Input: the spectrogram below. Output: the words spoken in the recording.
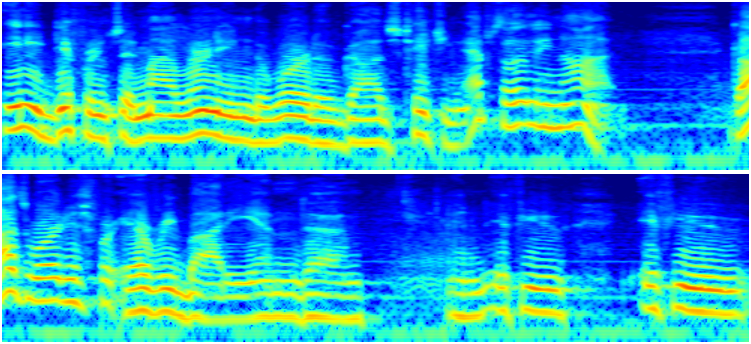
any difference in my learning the Word of God's teaching? Absolutely not. God's Word is for everybody, and um, and if you if you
